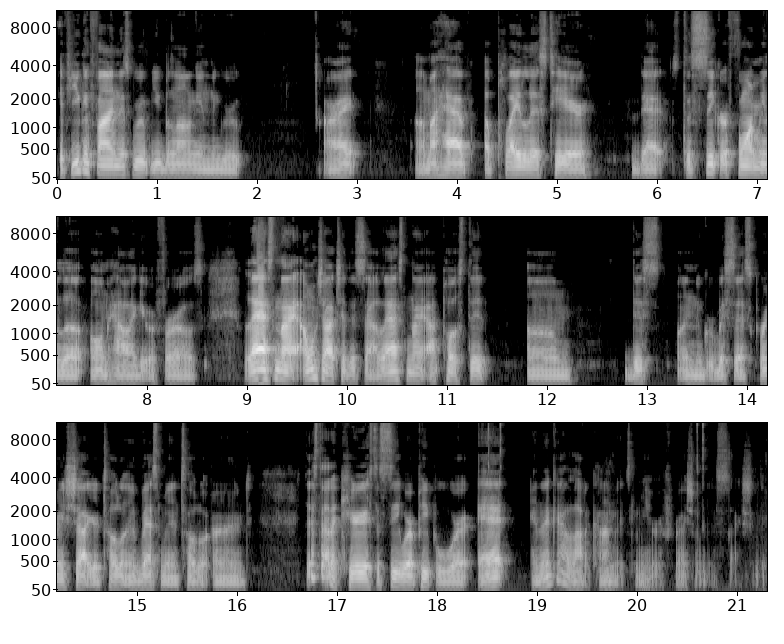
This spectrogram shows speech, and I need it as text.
If you can find this group, you belong in the group. All right. Um, I have a playlist here that's the secret formula on how I get referrals. Last night, I want y'all to check this out. Last night I posted um this in the group. It says screenshot your total investment and total earned. Just out of curious to see where people were at, and I got a lot of comments. Let me refresh on this actually.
